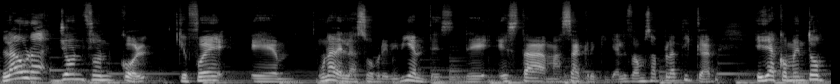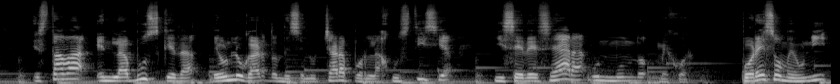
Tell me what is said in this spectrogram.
Laura Johnson Cole, que fue eh, una de las sobrevivientes de esta masacre que ya les vamos a platicar, ella comentó, estaba en la búsqueda de un lugar donde se luchara por la justicia y se deseara un mundo mejor. Por eso me uní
